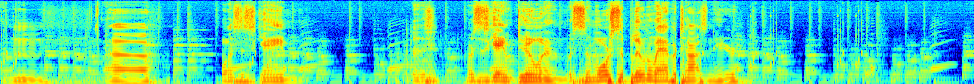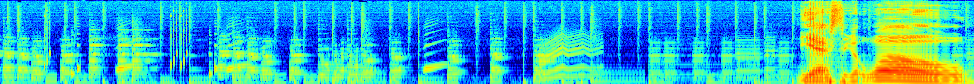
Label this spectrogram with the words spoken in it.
Hmm. Uh, what's this game? What's this game doing? Some more subliminal advertising here. Yes, they go. Whoa.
